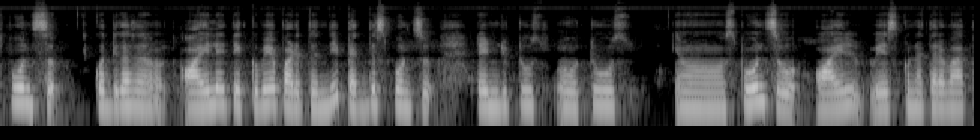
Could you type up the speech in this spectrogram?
స్పూన్స్ కొద్దిగా ఆయిల్ అయితే ఎక్కువే పడుతుంది. పెద్ద స్పూన్స్ రెండు టూ టూ స్పూన్స్ ఆయిల్ వేసుకున్న తర్వాత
